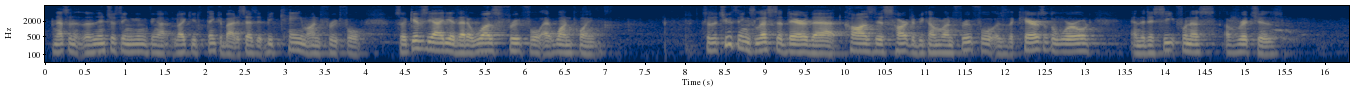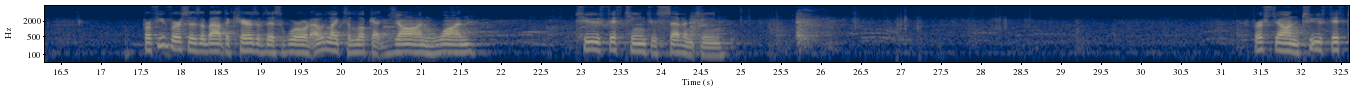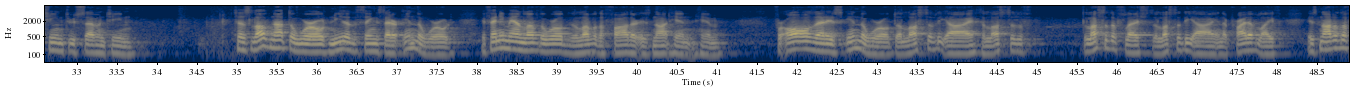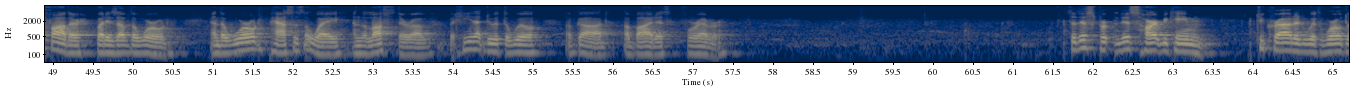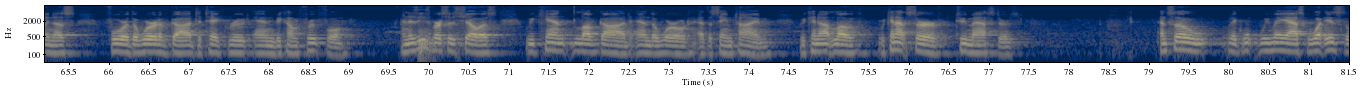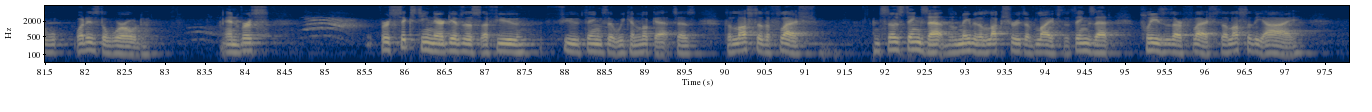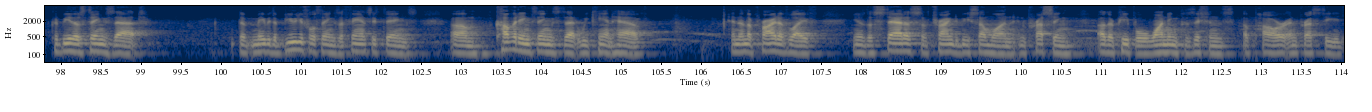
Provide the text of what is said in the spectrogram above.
And that's an, an interesting thing I'd like you to think about. It says it became unfruitful. So it gives the idea that it was fruitful at one point. So the two things listed there that cause this heart to become unfruitful is the cares of the world and the deceitfulness of riches. For a few verses about the cares of this world, I would like to look at John 1 2 15 through 17. First John 2 15 through 17 it says, Love not the world, neither the things that are in the world. If any man love the world, the love of the Father is not in him. For all that is in the world, the lust of the eye, the lust of the, the lust of the flesh, the lust of the eye, and the pride of life, is not of the Father, but is of the world. And the world passes away, and the lust thereof, but he that doeth the will of God abideth forever. So this, this heart became too crowded with worldliness for the Word of God to take root and become fruitful. And as these verses show us, we can't love God and the world at the same time. We cannot love, we cannot serve two masters. And so, like, we may ask, what is the what is the world? And verse verse 16 there gives us a few few things that we can look at. It says, the lust of the flesh. It's those things that maybe the luxuries of life, the things that pleases our flesh. The lust of the eye could be those things that, the, maybe the beautiful things, the fancy things, um, coveting things that we can't have. And then the pride of life, you know, the status of trying to be someone, impressing other people, wanting positions of power and prestige.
